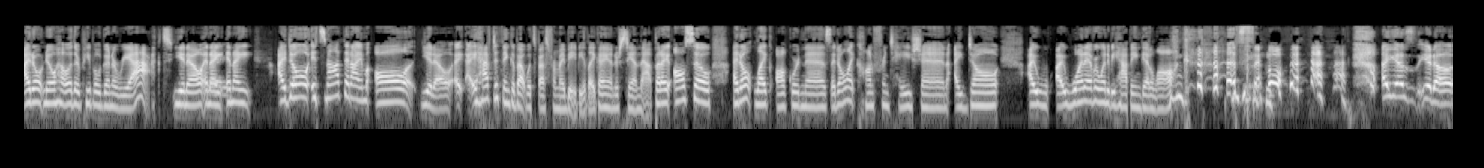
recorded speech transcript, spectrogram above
I don't know how other people are going to react, you know, and I, and I, I don't, it's not that I'm all, you know, I, I have to think about what's best for my baby. Like, I understand that. But I also, I don't like awkwardness. I don't like confrontation. I don't, I, I want everyone to be happy and get along. so I guess, you know,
